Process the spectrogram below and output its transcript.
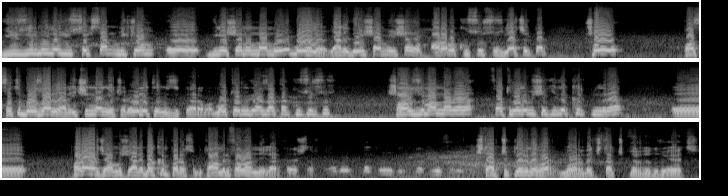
120 ile 180 mikron e, güneş yanından dolayı boyalı. Yani değişen bir şey yok. Araba kusursuz. Gerçekten çoğu Passat'ı bozar yani. içinden geçer. Öyle temizlikli araba. Motor yürüyen zaten kusursuz. Şanzımanla ve faturalı bir şekilde 40 bin lira e, para harcanmış. Yani bakım parası bu. Tamir falan değil arkadaşlar. Kitapçıkları da var. Bu arada kitapçıkları da duruyor. Evet.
